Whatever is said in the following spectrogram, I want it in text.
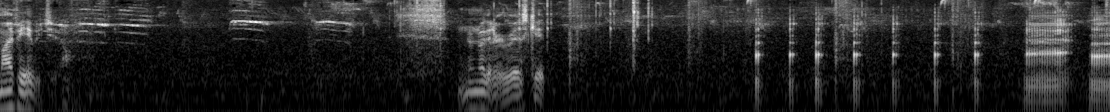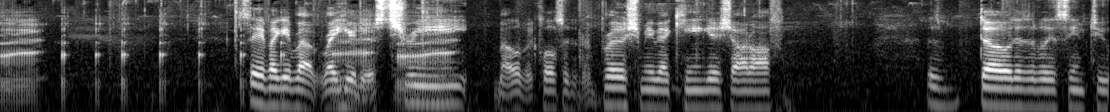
Might be able to. I'm not gonna risk it. Say if I get about right here to this tree, about a little bit closer to the bush, maybe I can get a shot off. This doe doesn't really seem too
